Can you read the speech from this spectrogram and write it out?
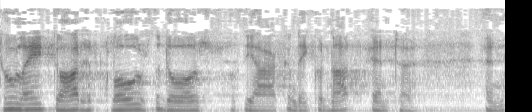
Too late, God had closed the doors of the ark and they could not enter. And,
